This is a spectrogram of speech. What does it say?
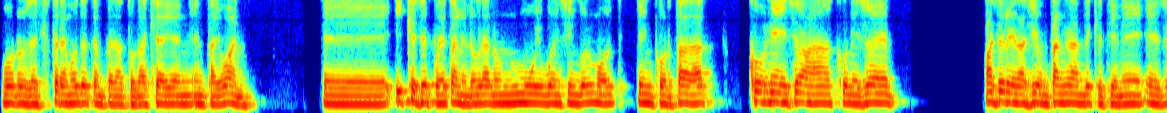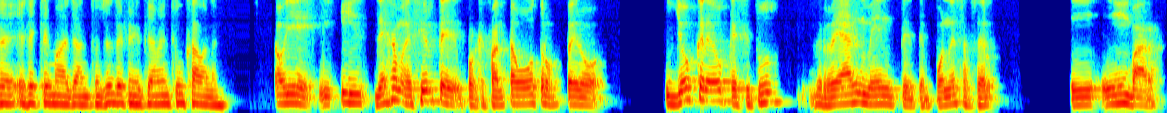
por los extremos de temperatura que hay en, en Taiwán. Eh, y que se puede también lograr un muy buen single malt en corta edad con esa, con esa aceleración tan grande que tiene ese, ese clima allá. Entonces, definitivamente un Cabalan. Oye, y, déjame decirte, porque falta otro, pero yo creo que si tú realmente te pones a hacer un, un bar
